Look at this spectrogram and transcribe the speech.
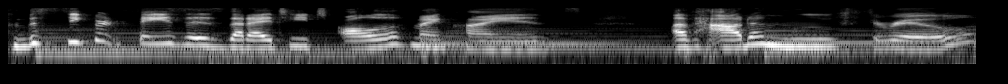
the secret phases that I teach all of my clients of how to move through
